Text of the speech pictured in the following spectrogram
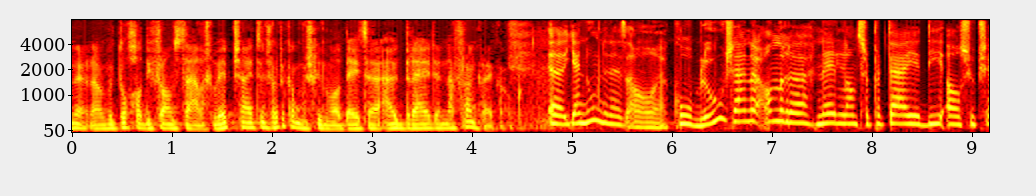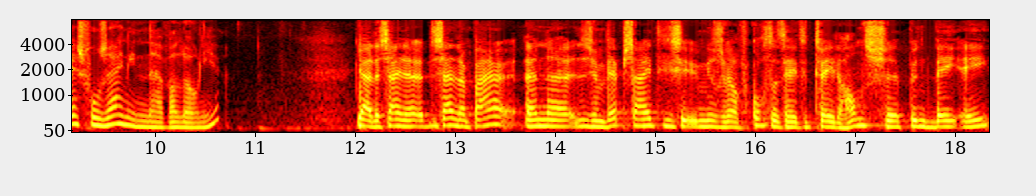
nou hebben we toch al die Franstalige website en zo. Dan kan ik misschien nog wel beter uitbreiden naar Frankrijk ook. Uh, jij noemde net al Coolblue. Zijn er andere Nederlandse partijen die al succesvol zijn in Wallonië? Ja, er zijn er, er zijn er een paar. En uh, er is een website, die is inmiddels wel verkocht. Dat heet tweedehands.be.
